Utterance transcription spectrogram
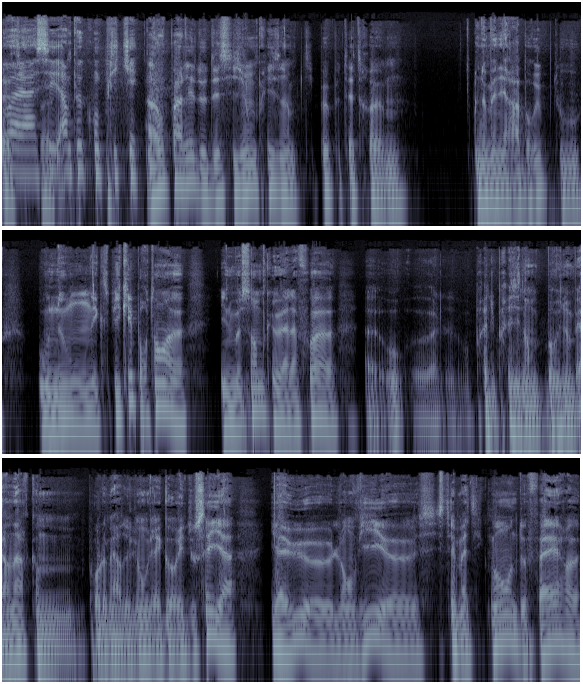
voilà, c'est un peu compliqué. Alors vous parlez de décisions prises un petit peu peut-être euh, de manière abrupte ou, ou non expliquées. Pourtant, euh, il me semble qu'à la fois euh, auprès du président Bruno Bernard comme pour le maire de Lyon Grégory Doucet, il y a, il y a eu euh, l'envie euh, systématiquement de faire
